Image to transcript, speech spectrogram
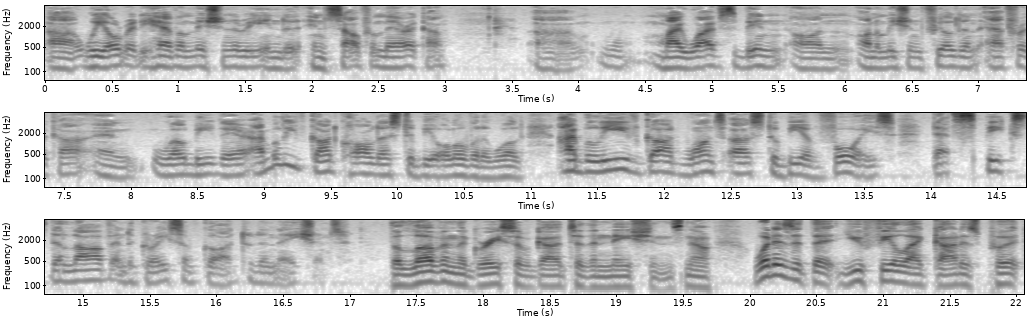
Uh, we already have a missionary in, the, in South America. Uh, my wife's been on, on a mission field in Africa and will be there. I believe God called us to be all over the world. I believe God wants us to be a voice that speaks the love and the grace of God to the nations. The love and the grace of God to the nations. Now, what is it that you feel like God has put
